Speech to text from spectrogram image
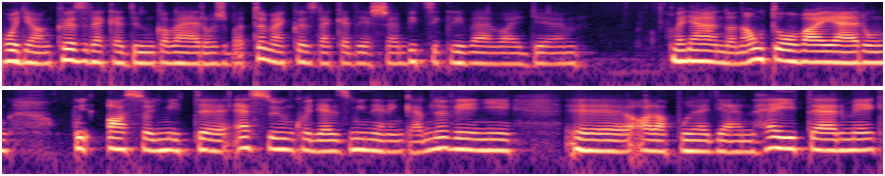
hogyan közlekedünk a városba, tömegközlekedéssel, biciklivel, vagy vagy állandóan autóval járunk, az, hogy mit eszünk, hogy ez minél inkább növényi alapú legyen helyi termék.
